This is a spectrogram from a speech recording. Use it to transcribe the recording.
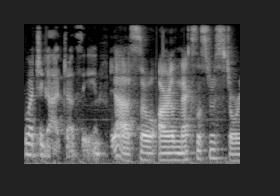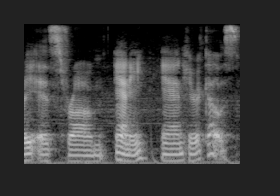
What you got, Jesse? Yeah, so our next listener's story is from Annie, and here it goes.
